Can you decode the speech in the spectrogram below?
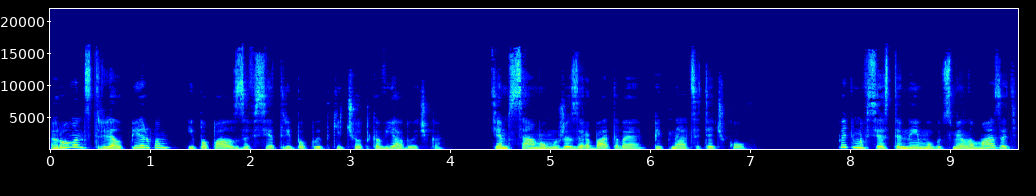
Рован стрелял первым и попал за все три попытки четко в яблочко, тем самым уже зарабатывая 15 очков. Поэтому все остальные могут смело мазать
